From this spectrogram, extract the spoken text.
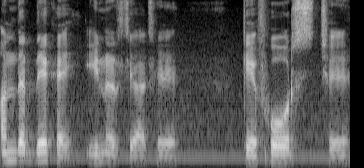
અંદર દેખાય, ઇનર્શિયા છે કે ફોર્સ છે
